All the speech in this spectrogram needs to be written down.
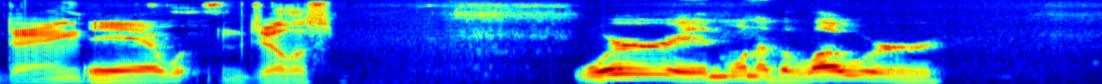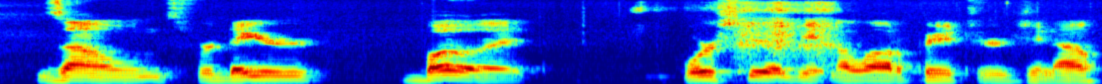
Dang. Yeah, I'm jealous. We're in one of the lower zones for deer, but we're still getting a lot of pictures. You know,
